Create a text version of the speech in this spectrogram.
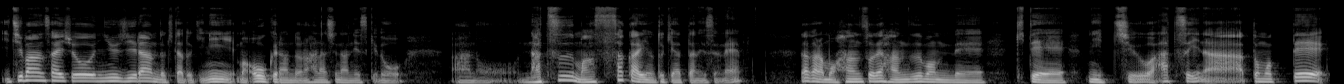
一番最初ニュージーランド来た時に、まあ、オークランドの話なんですけどあの夏真っ盛りの時あったんですよね。だからもう半袖半ズボンで来て日中は暑いなと思って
